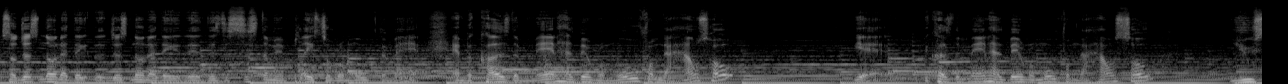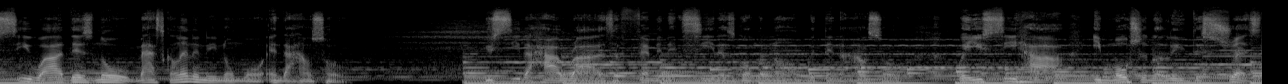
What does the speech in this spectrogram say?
So just know that they just know that they, there's a system in place to remove the man, and because the man has been removed from the household, yeah, because the man has been removed from the household, you see why there's no masculinity no more in the household. You see the high rise of femininity that's going on within the household, where you see how emotionally distressed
